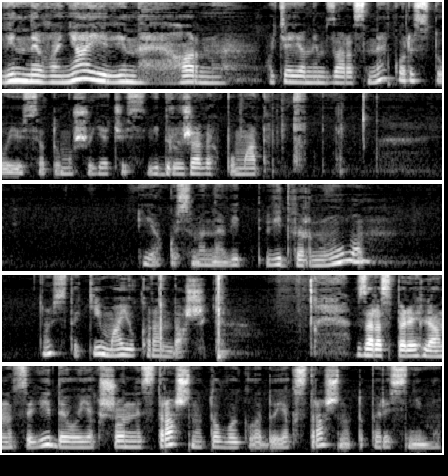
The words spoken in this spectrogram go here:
він не воняє, він гарно. Хоча я ним зараз не користуюся, тому що я щось від рожевих помад якось мене від, відвернуло. Ось такі маю карандашики. Зараз перегляну це відео. Якщо не страшно, то викладу. Як страшно, то пересніму.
